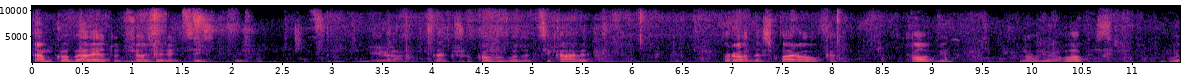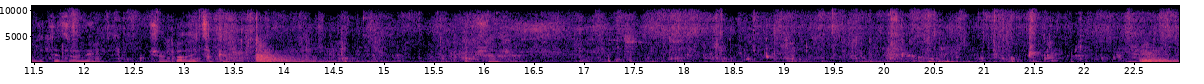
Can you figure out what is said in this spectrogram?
Там кобели, тут все жеребці. Так що кого будуть цікавити, продаж, паровка, обмін, номер опис. Будете дзвонити, що кого цікаво. Що? Так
